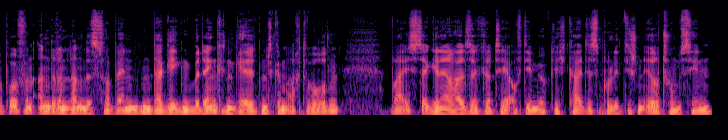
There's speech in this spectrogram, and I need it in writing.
Obwohl von anderen Landesverbänden dagegen Bedenken geltend gemacht wurden, weist der Generalsekretär auf die Möglichkeit des politischen Irrtums hin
